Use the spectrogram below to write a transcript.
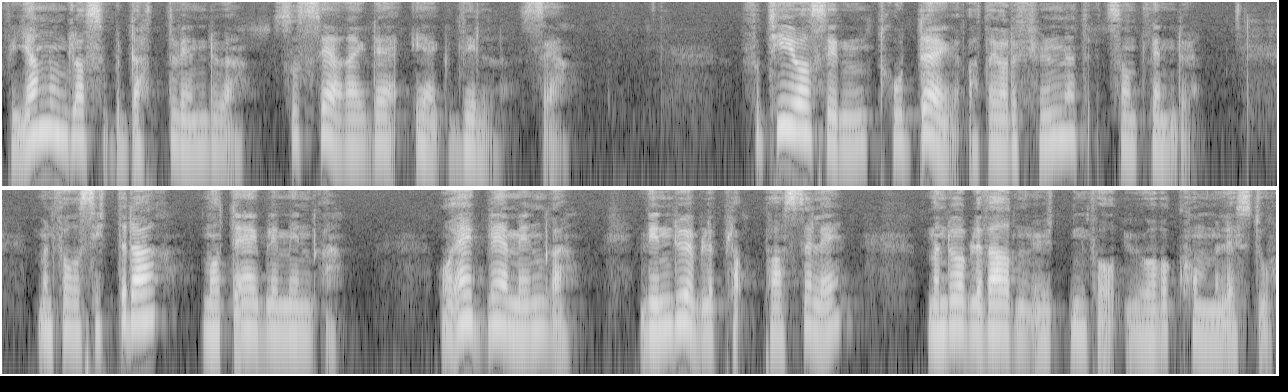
For gjennom glasset på dette vinduet så ser jeg det jeg vil se. For ti år siden trodde jeg at jeg hadde funnet et sånt vindu. Men for å sitte der måtte jeg bli mindre. Og jeg ble mindre. Vinduet ble passelig, men da ble verden utenfor uoverkommelig stor.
